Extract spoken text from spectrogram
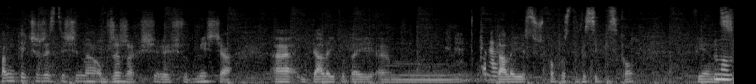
Pamiętajcie, że jesteście na obrzeżach śródmieścia e, i dalej tutaj Tak. dalej jest już po prostu wysypisko, więc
